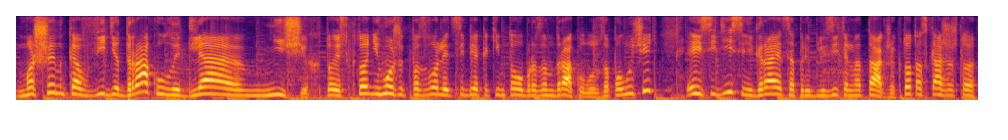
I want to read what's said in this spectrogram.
машинка в виде Дракулы для нищих. То есть, кто не может позволить себе каким-то образом Дракулу заполучить, ACDC играется приблизительно так же. Кто-то скажет, что,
